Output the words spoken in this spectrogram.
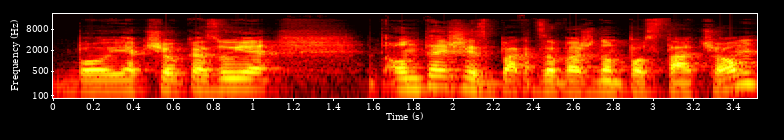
bo jak się okazuje, on też jest bardzo ważną postacią.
